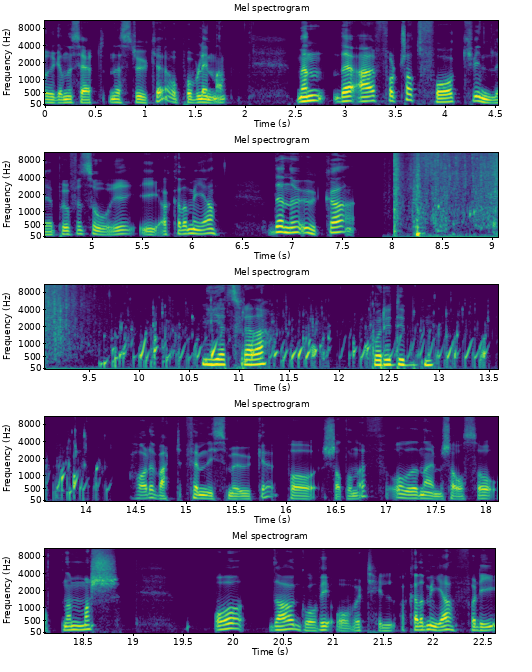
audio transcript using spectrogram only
organisert neste uke, og på Blindern. Men det er fortsatt få kvinnelige professorer i akademia. Denne uka Nyhetsfredag går i dybden har det vært feminismeuke på Chateau Neuf, og det nærmer seg også 8. mars. Og da går vi over til akademia, fordi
